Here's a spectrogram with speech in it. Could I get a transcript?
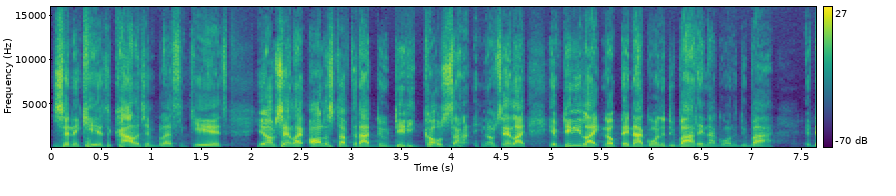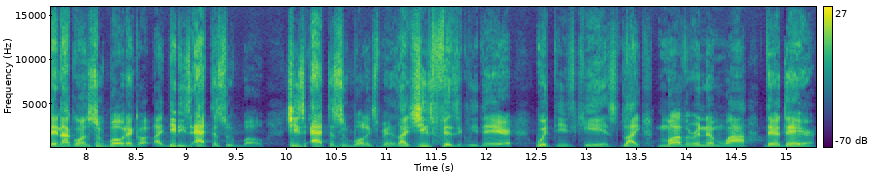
sending kids to college and blessing kids. You know what I'm saying? Like all the stuff that I do, Didi co-sign. You know what I'm saying? Like if Didi like, nope, they're not going to Dubai, they're not going to Dubai. If they're not going to Super Bowl, they go like Didi's at the Super Bowl. She's at the Super Bowl experience. Like she's physically there with these kids, like mothering them while they're there.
